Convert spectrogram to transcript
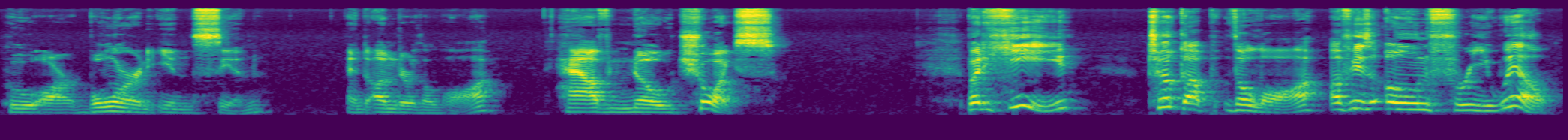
who are born in sin and under the law, have no choice. But he took up the law of his own free will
